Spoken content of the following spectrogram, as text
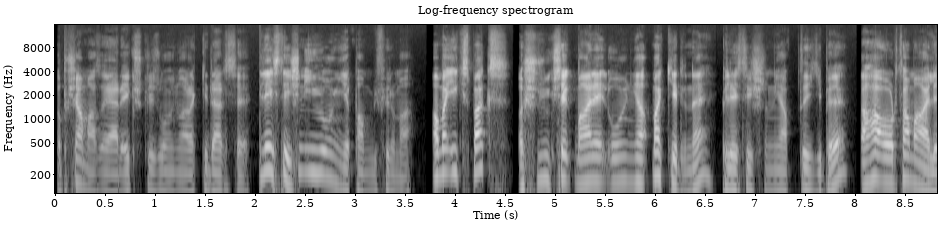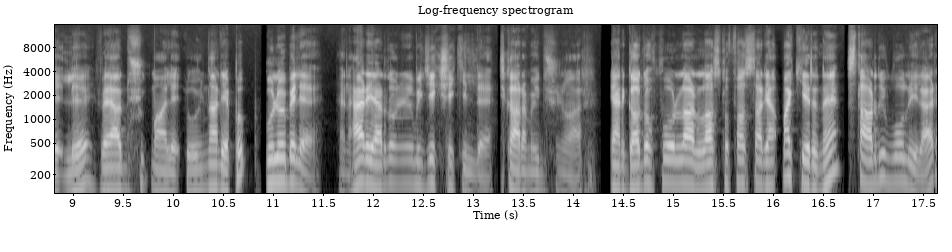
kapışamaz eğer ekskluzif oyun olarak giderse. PlayStation iyi oyun yapan bir firma. Ama Xbox aşırı yüksek maliyetli oyun yapmak yerine PlayStation'ın yaptığı gibi daha orta maliyetli veya düşük maliyetli oyunlar yapıp globale yani her yerde oynayabilecek şekilde çıkarmayı düşünüyorlar. Yani God of War'lar, Last of Us'lar yapmak yerine Stardew Valley'ler,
